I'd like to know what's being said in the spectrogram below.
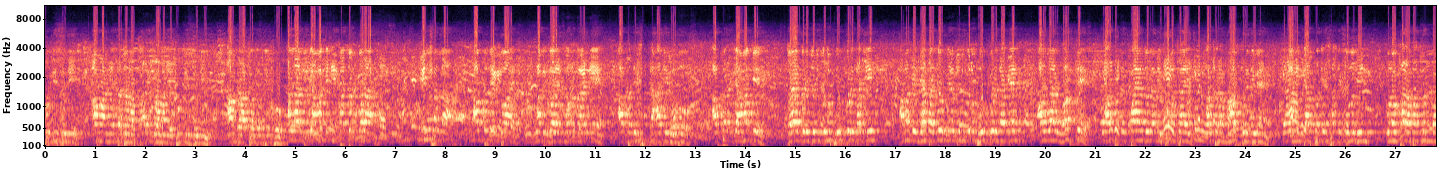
প্রতিশ্রুতি, আমার নেতা জনাব তারেক রহমানের প্রতিশ্রুতি। আমরা আপনাদের দেখব। আল্লাহ যদি আমাকে নির্বাচন করান ইনশাল্লাহ আপনাদের দোয়ায় আমি দলের মনোনয়ন নিয়ে আপনাদের সামনে হাজির হব। আপনারা কি আমাকে দয়া করে যদি কোনো ভুল করে থাকি আমাদের নেতা কর্মীরা যদি কোনো ভুল করে থাকেন। আল্লাহর হস্তে আপনাদের পায়ে ধরে আমি ক্ষমা চাই। আপনারা মাফ করে দিবেন। আমি কি আপনাদের সাথে কোনোদিন কোনো খারাপ আচরণ বা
